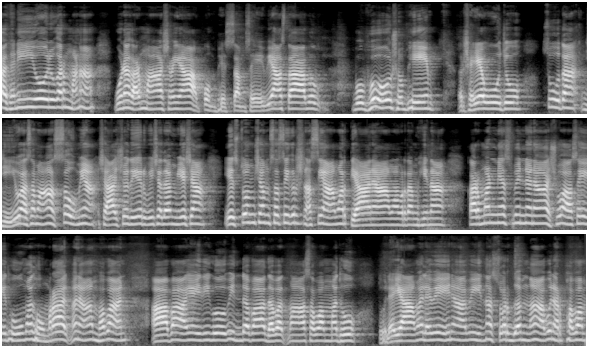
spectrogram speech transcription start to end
കഥനീയോരു കർമ്മണ ഗുണകർമാശ്രയാ പുംഭി സംസേവ്യാസ്താ ബുഭൂഷുഭീം ഋഷയവൂചു സൂത ജീവസമാസൗമ്യ ശാശ്വതീർവിശദം യശ യസ്ത്വം ശംസസി കൃഷ്ണസ്യാമർത്യാനാമൃതം ഹിന കർമ്മണ്യസ്മിന്നനാശ്വാസേ ധൂമധൂമ്രാത്മനാം ഭവാൻ ആപായ ഇതി ഗോവിന്ദപാദപത്മാസവം മധു തുലയാമലവേനാവീ ന സ്വർഗം ന പുനർഭവം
